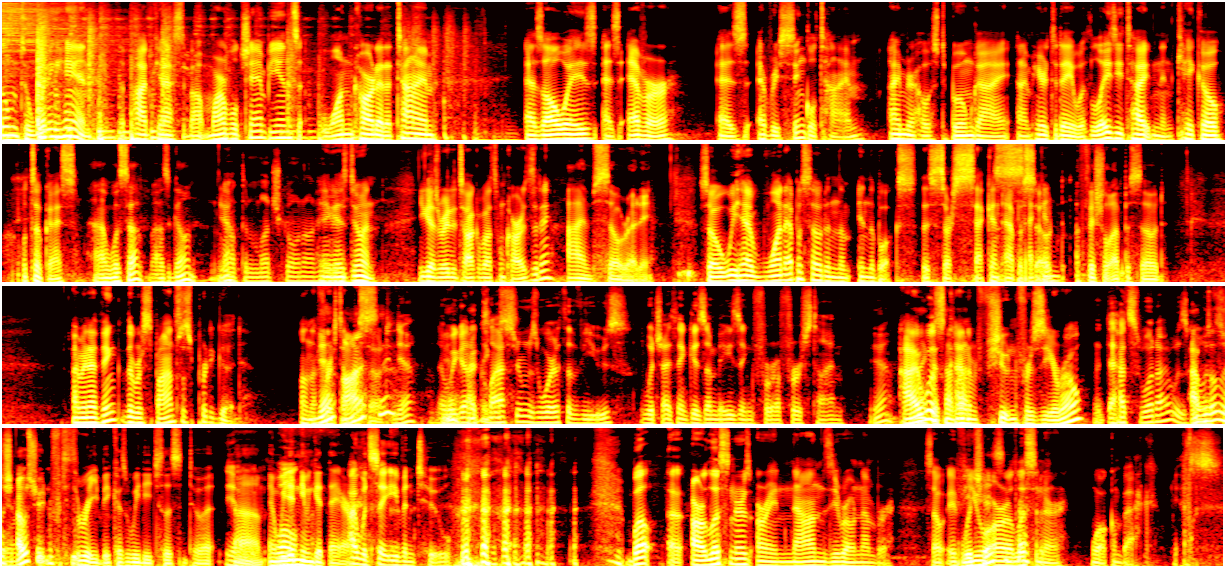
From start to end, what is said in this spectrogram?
Welcome to Winning Hand, the podcast about Marvel Champions, one card at a time. As always, as ever, as every single time, I'm your host, Boom Guy, and I'm here today with Lazy Titan and Keiko. What's up, guys? Uh, what's up? How's it going? Yeah. Nothing much going on here. How here. you guys doing? You guys ready to talk about some cards today? I'm so ready. So we have one episode in the in the books. This is our second episode. Second official episode. I mean, I think the response was pretty good on the Yeah, first episode. honestly. Yeah, and we got I a think it's- classroom's worth of views, which I think is amazing for a first time. Yeah. I think was kind bad. of shooting for zero. That's what I was. I was also sh- I was shooting for three because we'd each listen to it. Yeah, Um, and well, we didn't even get there. I would say even two. well, uh, our listeners are a non-zero number. So if Which you is are a listener, welcome back. yes.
